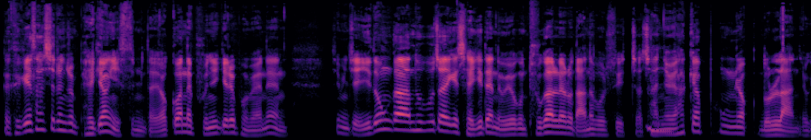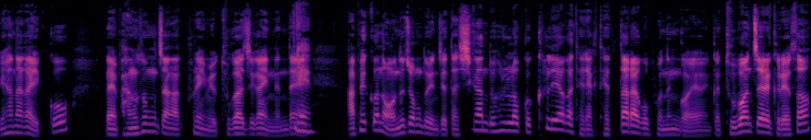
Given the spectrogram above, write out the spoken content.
그러니까 그게 사실은 좀 배경이 있습니다. 여권의 분위기를 보면은 지금 이제 이동관 후보자에게 제기된 의혹은 두 갈래로 나눠볼 수 있죠. 자녀의 음. 학교 폭력 논란 여기 하나가 있고 그다음에 방송 장악 프레임 이 두 가지가 있는데 예. 앞에 거는 어느 정도 이제 다 시간도 흘렀고 clear가 대략 됐다라고 보는 거예요. 그러니까 두 번째를 그래서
